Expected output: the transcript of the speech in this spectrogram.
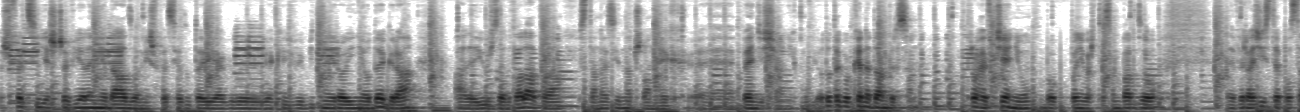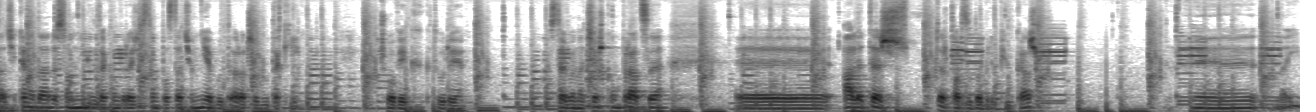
Szwecji jeszcze wiele nie dadzą i Szwecja tutaj jakby jakiejś wybitnej roli nie odegra, ale już za dwa lata w Stanach Zjednoczonych e, będzie się o nich mówiło. Do tego Kenneth Anderson. Trochę w cieniu, bo ponieważ to są bardzo wyraziste postacie. Kenneth Anderson nigdy taką wyrazistą postacią nie był. To raczej był taki człowiek, który stawiał na ciężką pracę, e, ale też, też bardzo dobry piłkarz. E, No i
